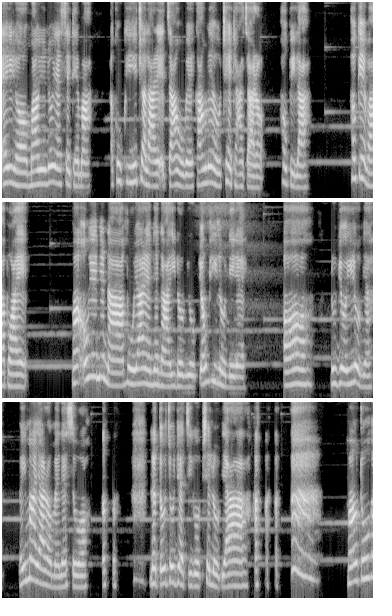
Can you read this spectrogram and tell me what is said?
အဲ့တော့မောင်ရင်တို့ရဲ့စိတ်ထဲမှာအခုခရီးထွက်လာတဲ့အကြောင်းကိုပဲခေါင်းထဲကိုထည့်ထားကြတော့ဟုတ်ပြီလားဟုတ်ကဲ့ပါဘွာရဲ့မောင်အုံးရဲ့မျက်နှာမှုရတဲ့မျက်နှာကြီးလိုမျိုးပြုံးဖြီးလို့နေတယ်အော်လူပြိုကြီးတို့များမိမရတော့မယ်လဲဆိုရောလက်တိုးကျုပ်ချက်ကြီးကိုဖြစ်လို့ဗျာ မောင်တိုးက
